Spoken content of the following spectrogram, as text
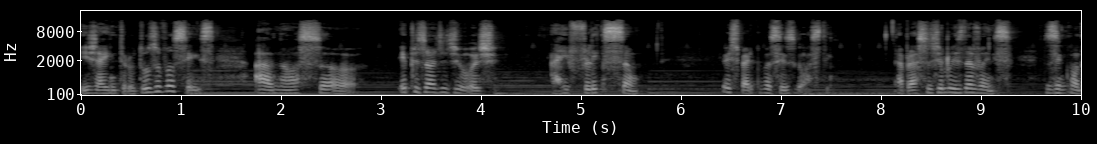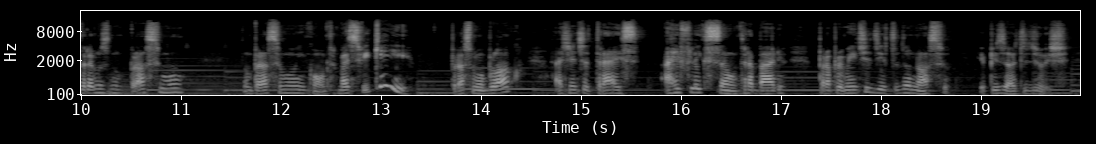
e já introduzo vocês ao nosso episódio de hoje, a reflexão. Eu espero que vocês gostem. Abraços de Luiz da Vanes. Nos encontramos no próximo, no próximo encontro. Mas fique aí. Próximo bloco, a gente traz a reflexão, o trabalho propriamente dito do nosso episódio de hoje.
